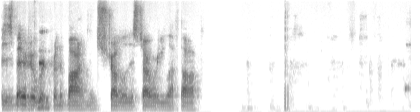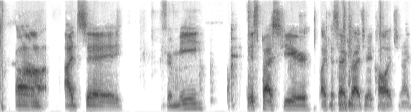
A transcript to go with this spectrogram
because it's better to work Yeah. from the bottom than struggle to start where you left off. Uh, I'd say for me, this past year, like I said, I graduated college and I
